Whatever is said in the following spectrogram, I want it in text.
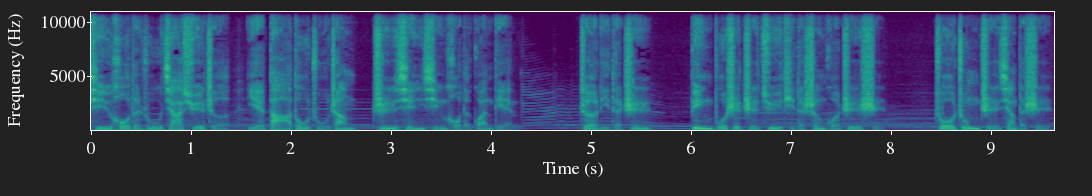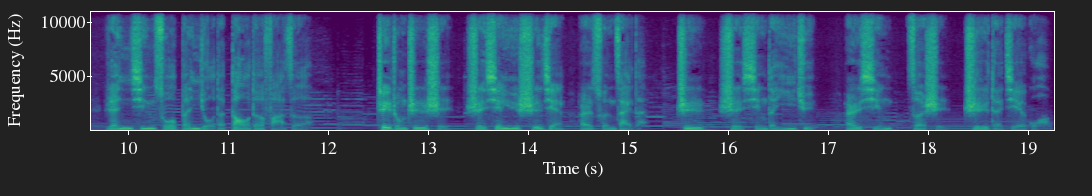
其后的儒家学者也大都主张知先行后的观点。这里的知，并不是指具体的生活知识，着重指向的是人心所本有的道德法则。这种知识是先于实践而存在的，知是行的依据，而行则是知的结果。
